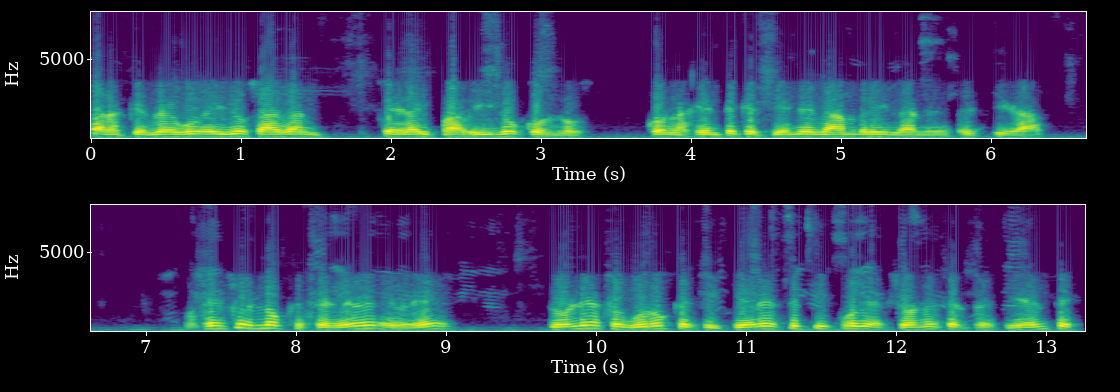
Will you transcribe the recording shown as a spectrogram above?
para que luego ellos hagan cera y pabilo con los con la gente que tiene el hambre y la necesidad. Pues eso es lo que se debe de ver. Yo le aseguro que si quiere este tipo de acciones el presidente,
